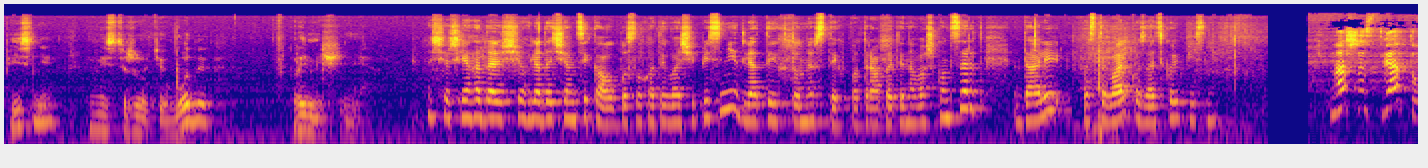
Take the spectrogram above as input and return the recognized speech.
пісні в місті Жовті Води в приміщенні. Ну Що ж, я гадаю, що глядачам цікаво послухати ваші пісні. Для тих, хто не встиг потрапити на ваш концерт. Далі фестиваль козацької пісні. Наше свято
